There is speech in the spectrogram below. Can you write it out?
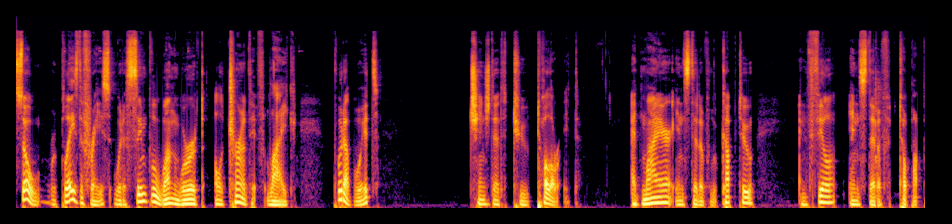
So replace the phrase with a simple one word alternative like put up with, change that to tolerate, admire instead of look up to, and fill instead of top up.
